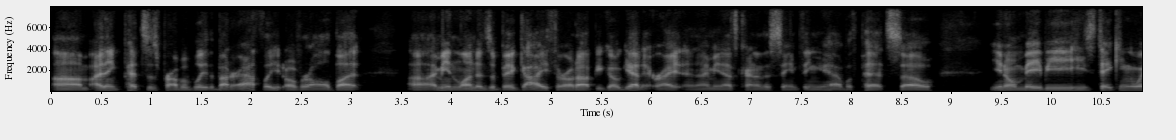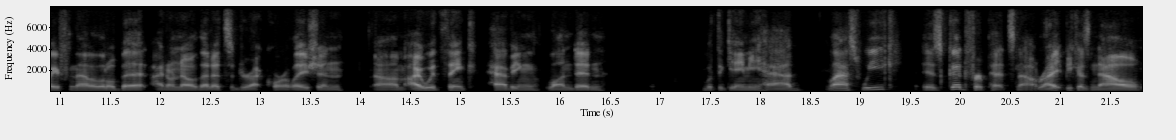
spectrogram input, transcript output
Um, I think Pitts is probably the better athlete overall, but uh, I mean, London's a big guy. You throw it up, you go get it, right? And I mean, that's kind of the same thing you have with Pitts. So, you know, maybe he's taking away from that a little bit. I don't know that it's a direct correlation. Um, I would think having London with the game he had last week is good for Pitts now, right? Because now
